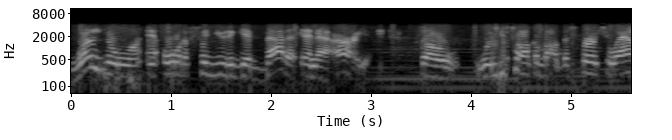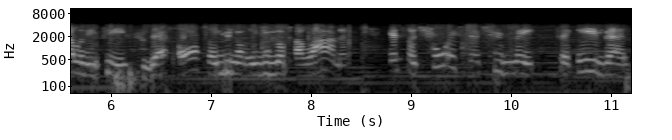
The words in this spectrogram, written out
worked on in order for you to get better in that area. So when you talk about the spirituality piece, that's also, you know, when you look alignment, it's a choice that you make to even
